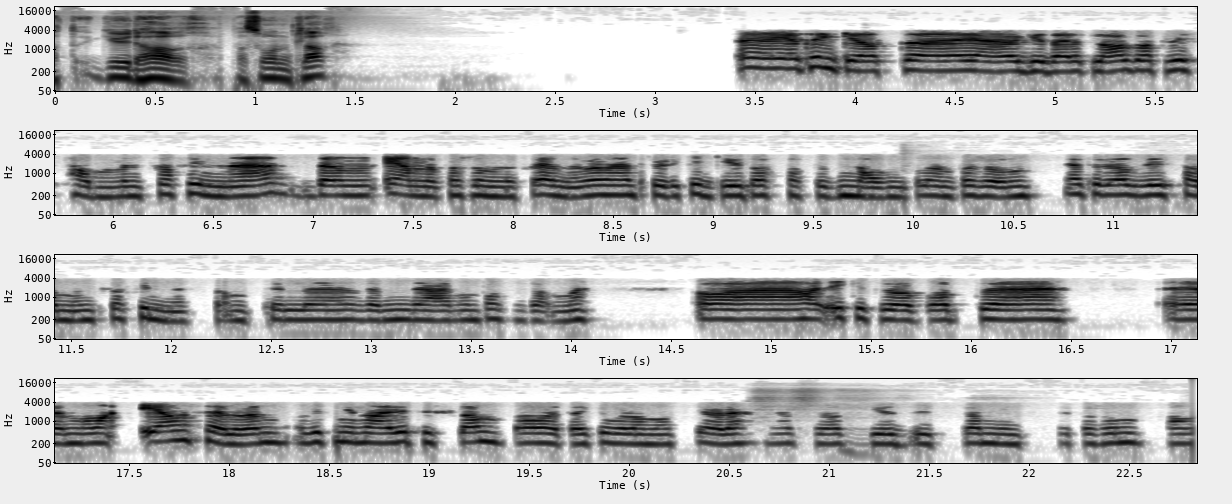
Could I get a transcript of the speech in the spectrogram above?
at Gud har personen klar? Eh, Jeg tenker at eh, jeg og Gud er et lag, og at vi sammen skal finne den ene personen vi skal ende med. Men jeg tror ikke Gud har satt et navn på den personen. Jeg tror at vi sammen skal finne fram til eh, hvem det er man passer sammen med. Og jeg har ikke troa på at man har én sjelevenn. Og hvis min er i Tyskland, da vet jeg ikke hvordan man skal gjøre det. Men jeg tror at Gud ut fra min situasjon kan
